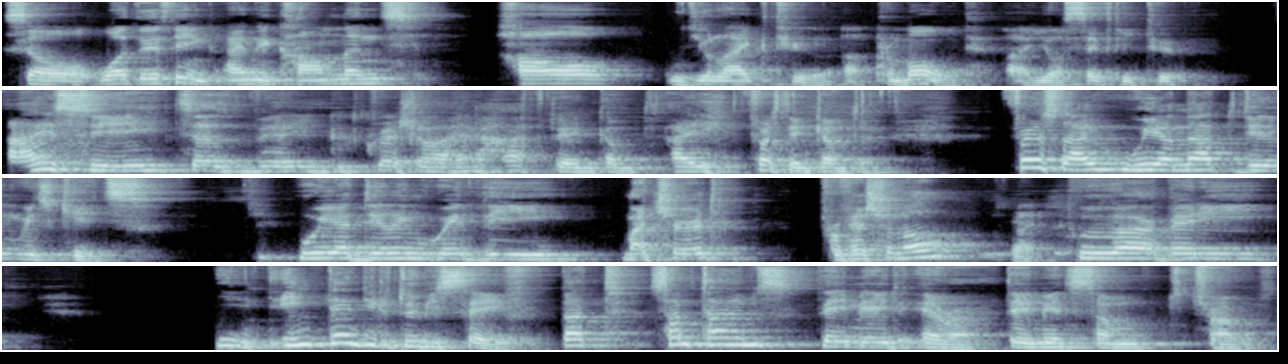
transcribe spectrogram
so what do you think? Any comments? How would you like to uh, promote uh, your safety two? I see. It's a very good question. I have to encounter. I first encounter. First, I, we are not dealing with kids. We are dealing with the matured professional Right. who are very intended to be safe, but sometimes they made error. They made some trouble.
